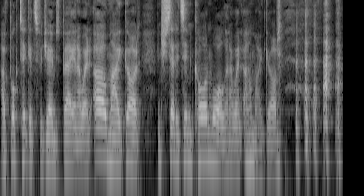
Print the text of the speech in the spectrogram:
I've booked tickets for James Bay. And I went, oh my God. And she said, it's in Cornwall. And I went, oh my God. and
